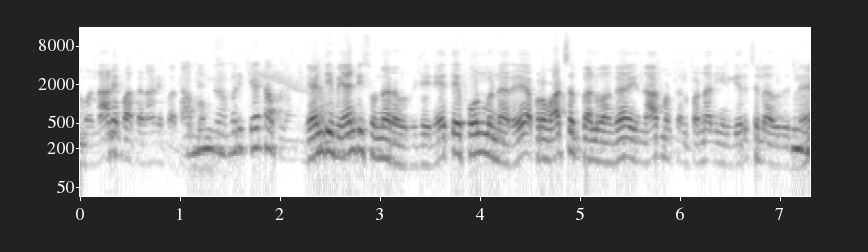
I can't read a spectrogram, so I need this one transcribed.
ஆமா நானே பார்த்தேன் நானே பார்த்தேன். ஆமா. அப்படின்ற மாதிரி கேட்டாப்ல ஏன்டி ஏன்டி சொன்னாரு அவர் விஜய். நேத்தே ஃபோன் பண்ணாரு. அப்புறம் வாட்ஸ்அப் கால் வாங்க. இது நார்மல் கால் பண்ணாதீங்க. எனக்கு எரிச்சல் ஆகுதுன்னு.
